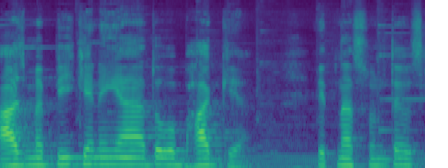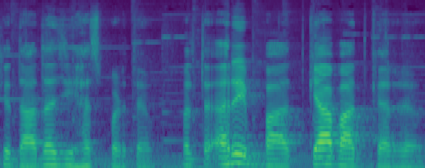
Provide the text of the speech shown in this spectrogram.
आज मैं पी के नहीं आया तो वो भाग गया। इतना सुनते उसके दादाजी हंस पड़ते हो। बोलते, अरे बात, क्या बात कर रहे हो?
